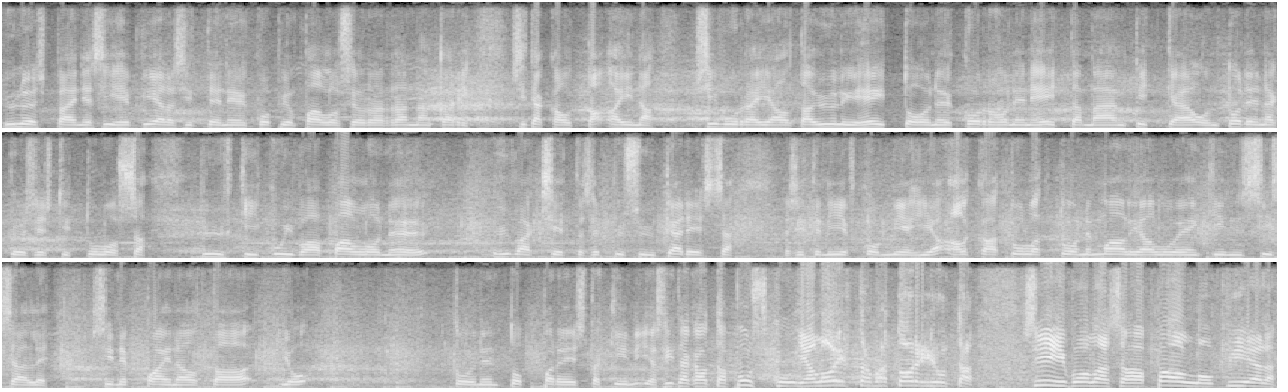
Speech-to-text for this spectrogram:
ylöspäin ja siihen vielä sitten Kopion palloseuran rannankari sitä kautta aina sivurajalta yli heittoon. Korhonen heittämään pitkää on todennäköisesti tulossa. Pyyhkii kuivaa pallon hyväksi, että se pysyy kädessä. Ja sitten IFK-miehiä alkaa tulla tuonne maalialueenkin sisälle. Sinne painaltaa jo toinen toppareistakin ja sitä kautta pusku ja loistava torjunta. Siivola saa pallon vielä.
